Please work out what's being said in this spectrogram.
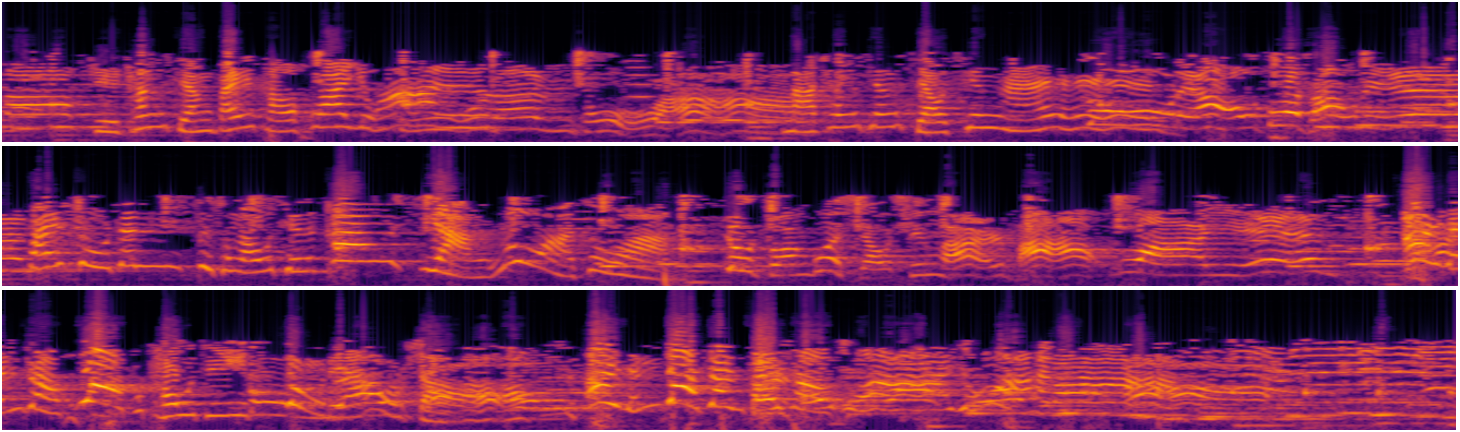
呐，只成想百草花园无，人住啊，哪成想小青儿住儿。了多少年，白素贞自从楼前刚想落座，就转过小青儿把话言，二人这话不投机动了手，二人大战百草花园呐、听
